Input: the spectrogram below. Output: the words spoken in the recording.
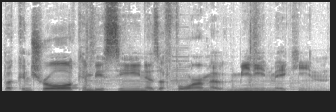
But control can be seen as a form of meaning making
